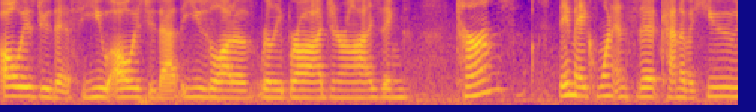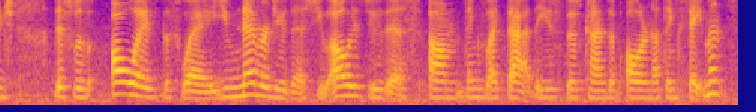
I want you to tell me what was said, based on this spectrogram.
always do this, you always do that. They use a lot of really broad generalizing terms. They make one incident kind of a huge this was always this way, you never do this, you always do this, um, things like that. They use those kinds of all or nothing statements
